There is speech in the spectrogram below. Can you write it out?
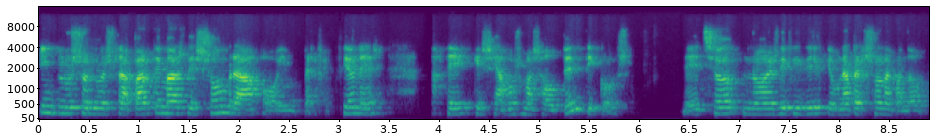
Incluso nuestra parte más de sombra o imperfecciones hace que seamos más auténticos. De hecho, no es difícil que una persona cuando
